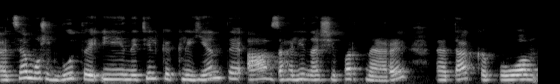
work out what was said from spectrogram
Е, Це можуть бути і не тільки клієнти, а взагалі наші партнери, е, так по,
